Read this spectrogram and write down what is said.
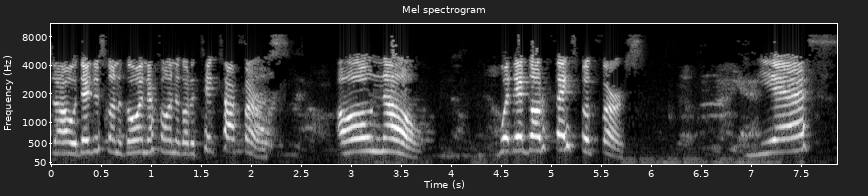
so they're just going to go on their phone and go to TikTok first. Oh no. Would they go to Facebook first? Yes.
